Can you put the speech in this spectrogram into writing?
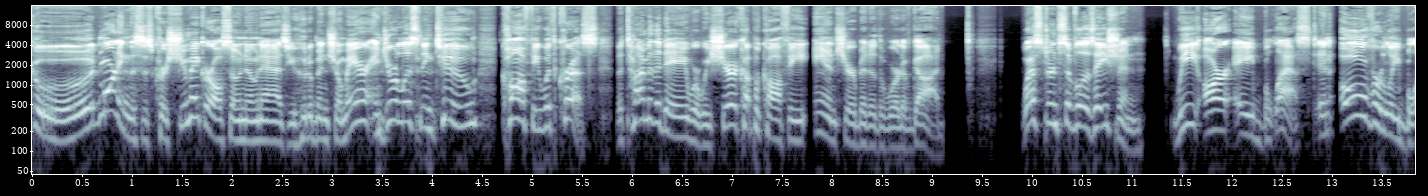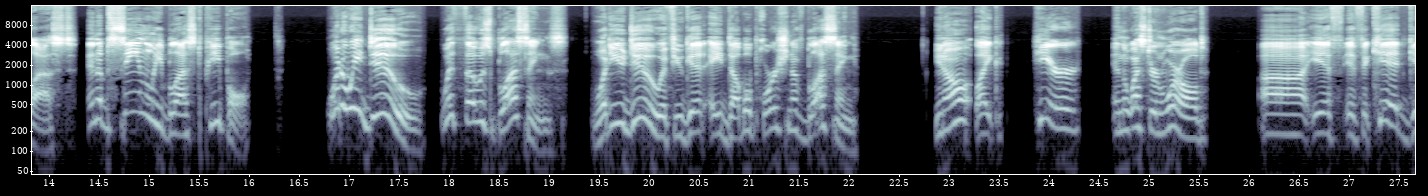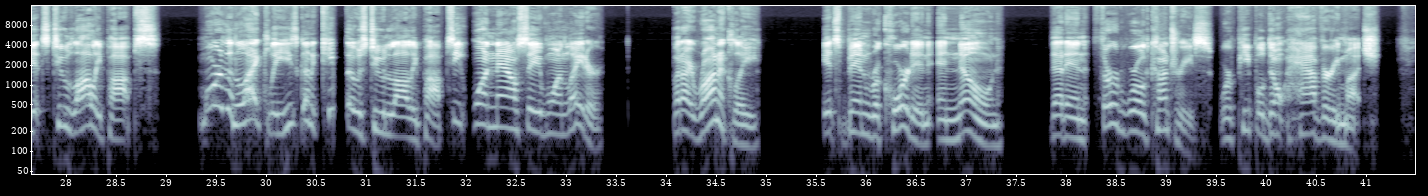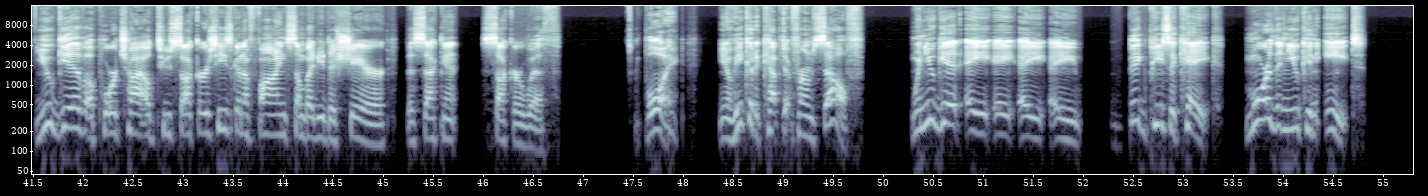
Good morning. This is Kris Shoemaker, also known as Yehudah Ben Shomeyr, and you're listening to Coffee with Kris, the time of the day where we share a cup of coffee and share a bit of the Word of God. Western civilization, we are a blessed, an overly blessed, an obscenely blessed people. What do we do with those blessings? What do you do if you get a double portion of blessing? You know, like here in the Western world, uh, if if a kid gets two lollipops more than likely he's going to keep those two lollipops, eat one now, save one later. But ironically, it's been recorded and known that in third world countries where people don't have very much, you give a poor child two suckers, he's going to find somebody to share the second sucker with. Boy, you know, he could have kept it for himself. When you get a, a, a, a big piece of cake, more than you can eat,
